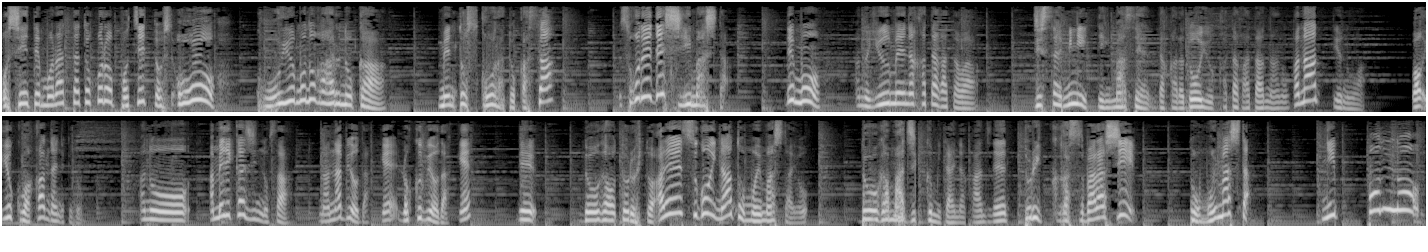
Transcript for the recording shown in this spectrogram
教えてもらったところをポチッと押して、おおこういうものがあるのか。メントスコーラとかさ。それで知りました。でも、あの、有名な方々は、実際見に行っていません。だからどういう方々なのかなっていうのは、わ、よくわかんないんだけど。あのー、アメリカ人のさ、7秒だっけ ?6 秒だっけ？で、動画を撮る人、あれすごいなと思いましたよ。動画マジックみたいな感じで、トリックが素晴らしいと思いました。日本の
